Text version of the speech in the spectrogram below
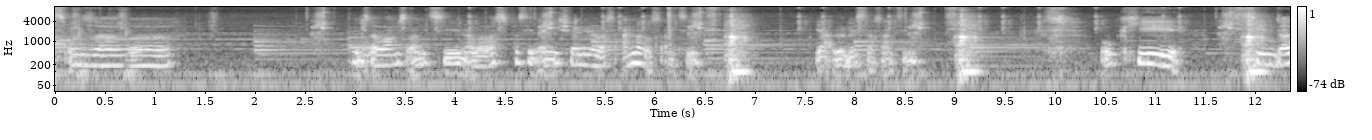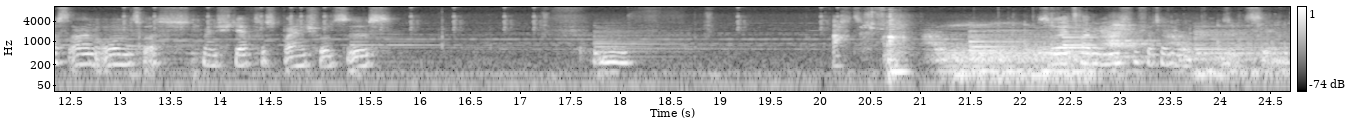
Jetzt unsere Winterwarms anziehen. Aber was passiert eigentlich, wenn wir was anderes anziehen? Ja, wir müssen das anziehen. Okay. Ziehen das an und was mein stärkstes Beinschutz ist. 5. 8. So, jetzt haben wir wie viel Verteidigung? 17.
